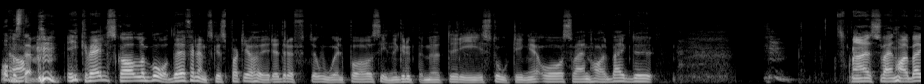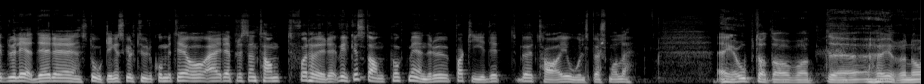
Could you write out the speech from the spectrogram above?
å bestemme. Ja. I kveld skal både Fremskrittspartiet og Høyre drøfte OL på sine gruppemøter i Stortinget. Og Svein Harberg, du Nei, Svein Harberg, du leder eh, Stortingets kulturkomité og er representant for Høyre. Hvilket standpunkt mener du partiet ditt bør ta i OL-spørsmålet? Jeg er opptatt av at eh, Høyre nå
